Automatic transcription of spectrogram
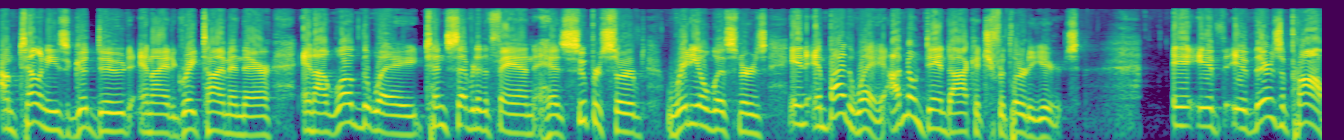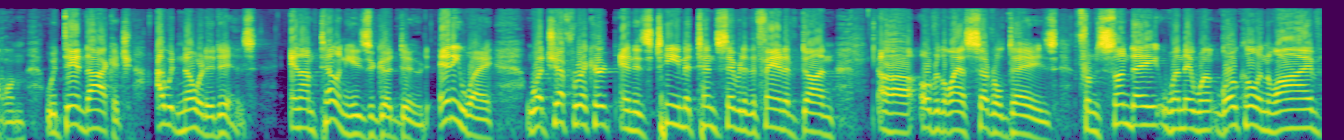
I'm telling you, he's a good dude, and I had a great time in there. And I love the way 1070 The Fan has super served radio listeners. And, and by the way, I've known Dan Dakich for 30 years. If, if there's a problem with Dan Dakich, I would know what it is. And I'm telling you, he's a good dude. Anyway, what Jeff Rickard and his team at 1070 The Fan have done uh, over the last several days, from Sunday when they went local and live,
